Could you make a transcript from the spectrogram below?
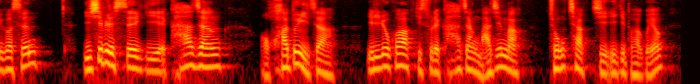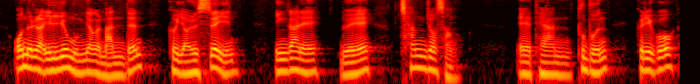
이것은 21세기의 가장 어, 화두이자 인류 과학 기술의 가장 마지막 종착지이기도 하고요. 오늘날 인류 문명을 만든 그 열쇠인 인간의 뇌의 창조성에 대한 부분 그리고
